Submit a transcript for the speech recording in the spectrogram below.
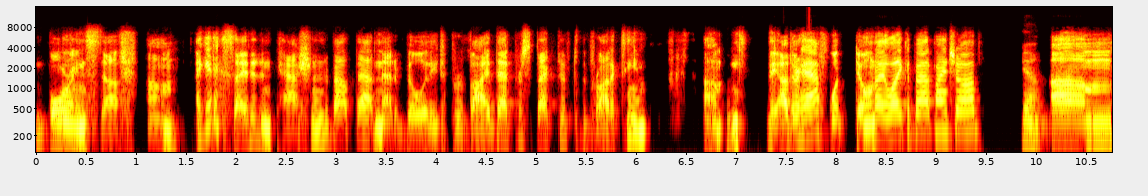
boring stuff. Um, I get excited and passionate about that and that ability to provide that perspective to the product team. Um, the other half, what don't I like about my job? Yeah. Um,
